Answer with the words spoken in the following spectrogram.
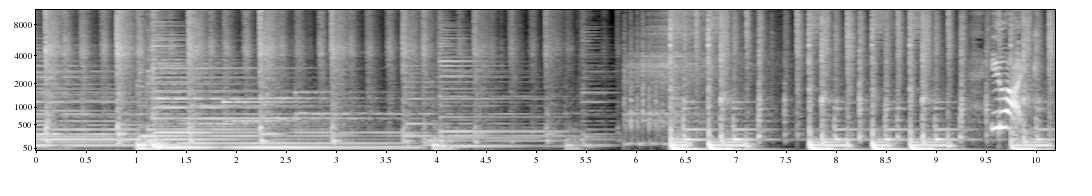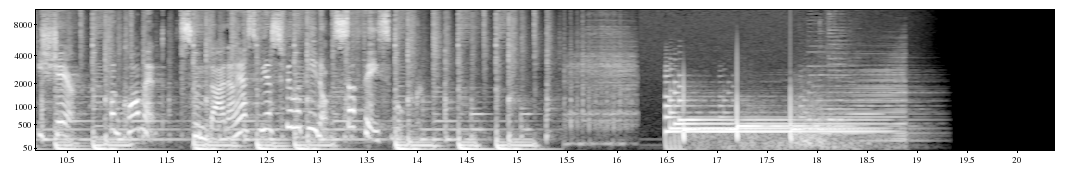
Ang SBS Filipino sa Facebook.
